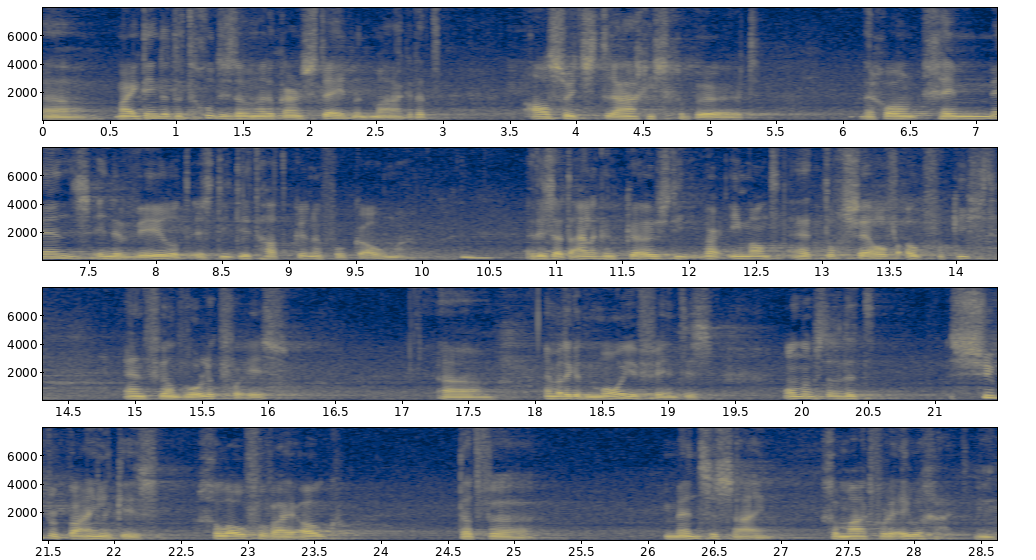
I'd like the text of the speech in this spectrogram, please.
Uh, maar ik denk dat het goed is dat we met elkaar een statement maken. Dat als zoiets tragisch gebeurt, er gewoon geen mens in de wereld is die dit had kunnen voorkomen. Het is uiteindelijk een keus die, waar iemand het toch zelf ook voor kiest en verantwoordelijk voor is. Uh, en wat ik het mooie vind is, ondanks dat het super pijnlijk is, geloven wij ook dat we mensen zijn gemaakt voor de eeuwigheid. Hmm.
